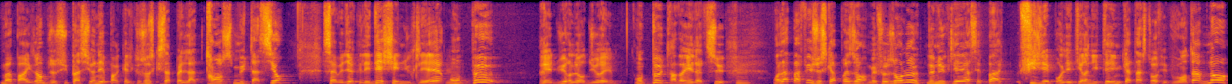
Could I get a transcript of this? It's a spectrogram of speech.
Moi, par exemple, je suis passionné par quelque chose qui s'appelle la transmutation. Ça veut dire que les déchets nucléaires, hmm. on peut réduire leur durée. On peut travailler là-dessus. Hmm. On l'a pas fait jusqu'à présent, mais faisons-le. Le nucléaire, c'est pas figé pour l'éternité, une catastrophe épouvantable. Non,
